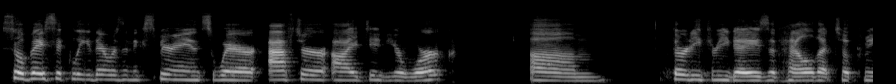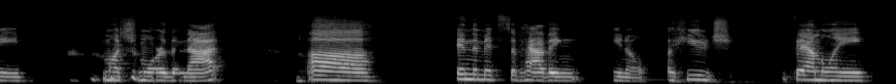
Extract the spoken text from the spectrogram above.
so basically there was an experience where after I did your work, um 33 days of hell that took me much more than that. Uh in the midst of having, you know, a huge family,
